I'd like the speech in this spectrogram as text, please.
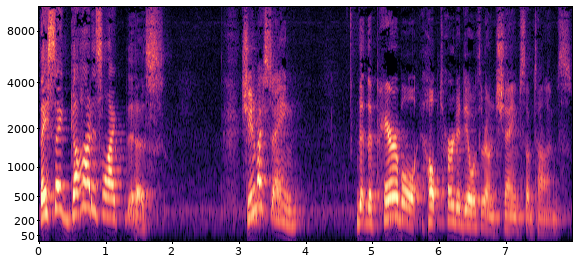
They say God is like this. She ended by saying that the parable helped her to deal with her own shame sometimes.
